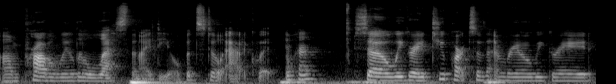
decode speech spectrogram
Um, probably a little less than ideal, but still adequate. Okay. So we grade two parts of the embryo. We grade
